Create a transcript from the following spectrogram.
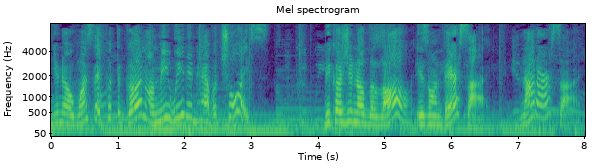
You know, once they put the gun on me, we didn't have a choice. Because, you know, the law is on their side, not our side.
